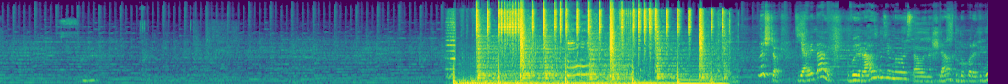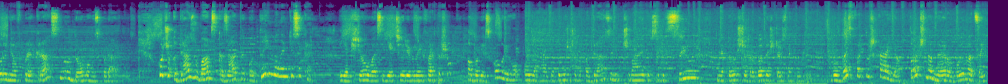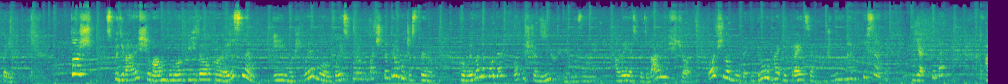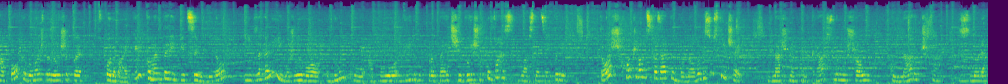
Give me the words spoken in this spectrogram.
Ну що ж, я вітаю! Ви разом зі мною стали на шлях до перетворення в прекрасну домогосподарку. Хочу одразу вам сказати один маленький секрет. Якщо у вас є чарівний фартушок, обов'язково його одягайте, тому що ви одразу відчуваєте в собі сили для того, щоб робити щось на кухні. Бо без фартушка я б точно не робила цей пиріг. Тож, сподіваюся, що вам було відео корисним і, можливо, ви скоро побачите другу частину. Коли вона буде, поки що ніхто не знає. Але я сподіваюся, що точно буде і друга, і третя, можливо, навіть десята. Як піде? А поки ви можете залишити вподобайки, коментарі під цим відео. І взагалі, можливо, думку або відгук про те, чи вийшов у вас власне цей пиріг. Тож хочу вам сказати до нових зустрічей в нашому прекрасному шоу Кулінарочка з нуля.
